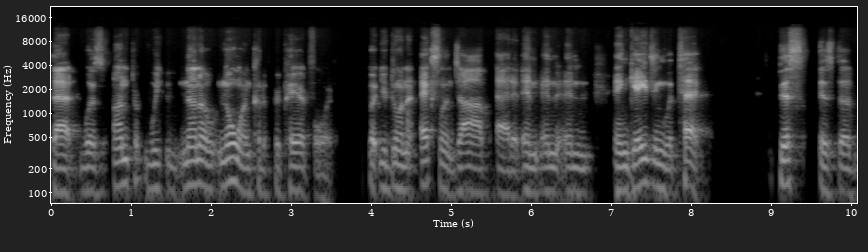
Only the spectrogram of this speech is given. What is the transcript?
that was we none of no one could have prepared for it but you're doing an excellent job at it and and and engaging with TEC this is the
